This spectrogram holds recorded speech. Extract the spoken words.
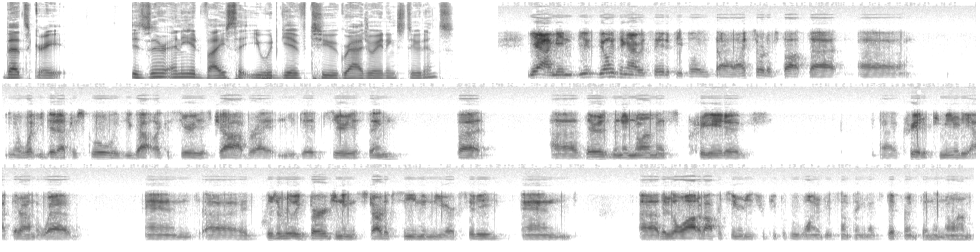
That's great. Is there any advice that you would give to graduating students? Yeah, I mean, the, the only thing I would say to people is that I sort of thought that, uh, you know, what you did after school was you got like a serious job, right, and you did serious things. But uh, there's an enormous creative, uh, creative community out there on the web, and uh, there's a really burgeoning startup scene in New York City, and uh, there's a lot of opportunities for people who want to do something that's different than the norm.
